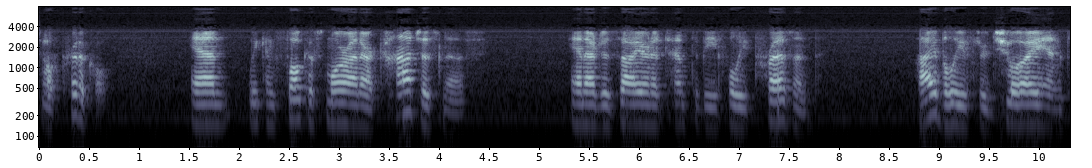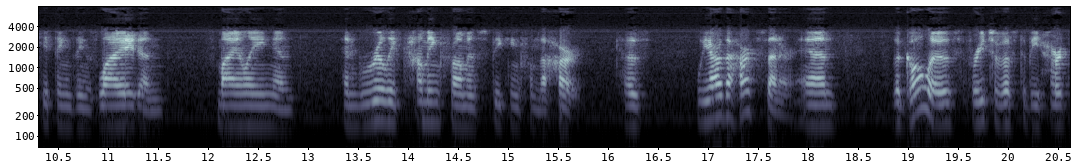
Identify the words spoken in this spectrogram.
self-critical. And we can focus more on our consciousness and our desire and attempt to be fully present. I believe through joy and keeping things light and smiling and and really coming from and speaking from the heart because we are the heart center and the goal is for each of us to be heart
